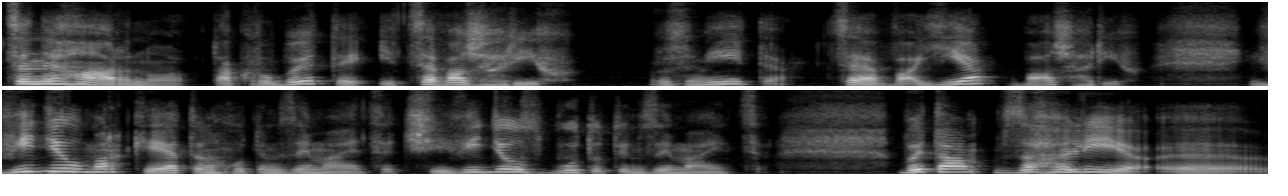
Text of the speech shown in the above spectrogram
Це не гарно так робити, і це ваш гріх. Розумієте? Це є ваш гріх. Відділ маркетингу тим займається, чи відділ збуту тим займається. Ви там взагалі, е,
